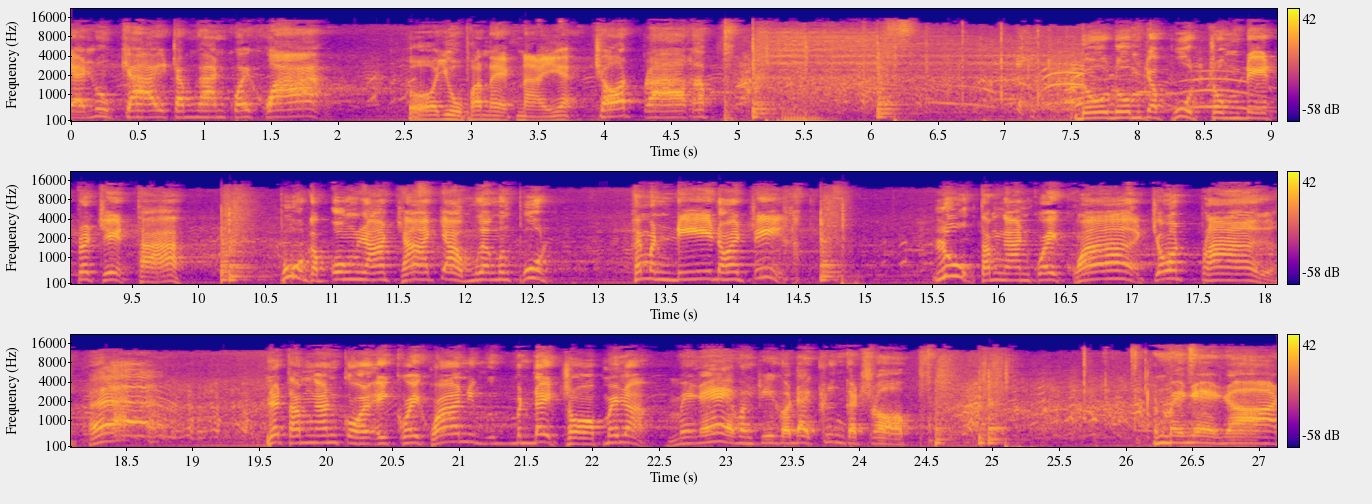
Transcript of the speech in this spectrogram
อะลูกชายทำงานควายคว้าโอ้อยู่แผนกไหนอะชอดปลาครับ ดูดูมนจะพูดทรงเดชพระเชษฐา พูดกับองค์ราชาเจ้าเมืองมึงพูด ให้มันดีหน่อยสิลูกทำงานควายคว้าจอดปลาเอ้อและทำงานก่อนไอ้ควายคว้านี่มันได้สอบไหมล่ะ ไม่แน่บางทีก็ได้ครึ่งกระสอบ มันไม่แน่นอน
